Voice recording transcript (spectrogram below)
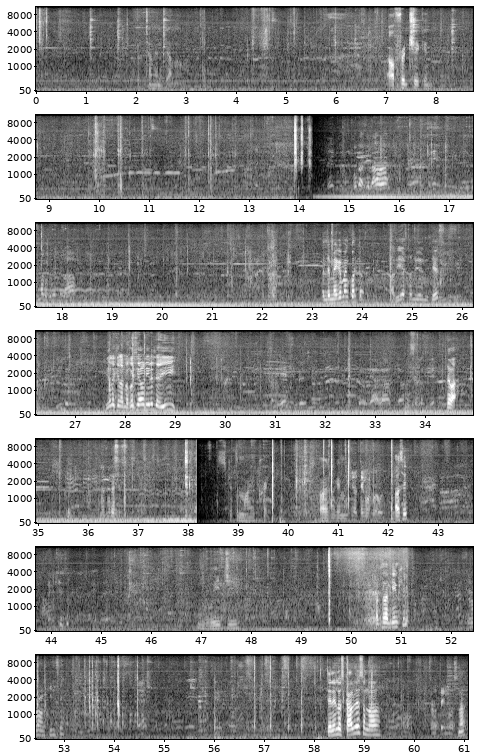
A 10 minute demo. Alfred chicken. ¿El de Mega Man cuánto? A 10 también. ¿10? Dígale que a lo mejor se va a venir el de ahí. ¿Te va? Gracias. Let's get the Mario Kart. Oh, es no game. Yo tengo juego. ¿Ah, sí? Luigi. ¿Cuánto da el GameCube? Fueron 15. ¿Tiene los cables o no? No tengo. ¿No?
